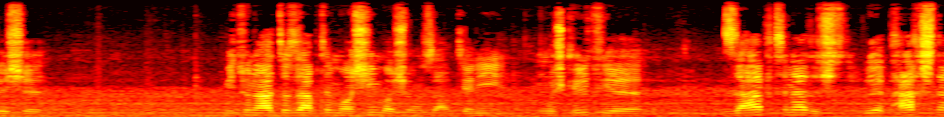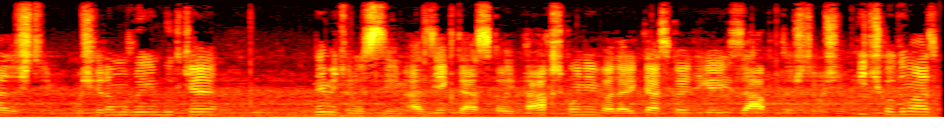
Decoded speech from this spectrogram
بشه. می‌تونه حتی ضبط ماشین باشه اون ضبط. یعنی مشکلی توی ضبط نداشتیم روی پخش نداشتیم. مشکلمون روی این بود که نمی‌تونستیم از یک دستگاهی پخش کنیم و در یک دستگاه دیگه ضبط داشته باشیم. هیچ کدوم از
